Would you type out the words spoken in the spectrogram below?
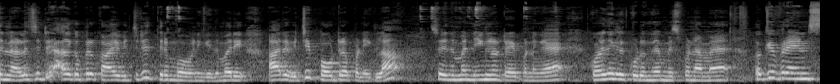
தண்ணியில் அழைச்சிட்டு அதுக்கப்புறம் காய வச்சுட்டு திரும்ப நீங்கள் இது மாதிரி ஆற வச்சு பவுட்ராக பண்ணிக்கலாம். ஸோ இந்த மாதிரி நீங்களும் ட்ரை பண்ணுங்கள் குழந்தைங்களுக்கு கொடுங்க மிஸ் பண்ணாமல் ஓகே ஃப்ரெண்ட்ஸ்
